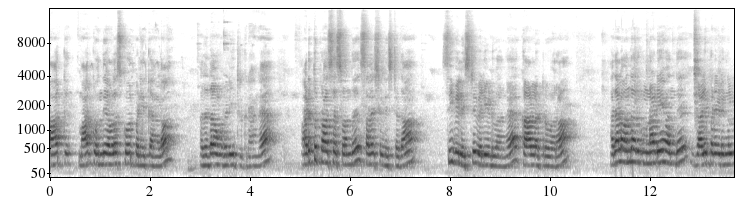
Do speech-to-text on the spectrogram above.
மார்க்கு மார்க் வந்து எவ்வளோ ஸ்கோர் பண்ணியிருக்காங்களோ அதுதான் அவங்க வெளியிட்ருக்குறாங்க அடுத்த ப்ராசஸ் வந்து செலெக்ஷன் லிஸ்ட்டு தான். சிவி லிஸ்ட்டு வெளியிடுவாங்க. கால் லெட்ரு வரும். அதால் வந்து அதுக்கு முன்னாடியே வந்து காலி பணியிடங்கள்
